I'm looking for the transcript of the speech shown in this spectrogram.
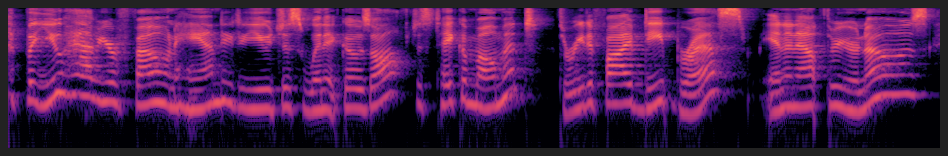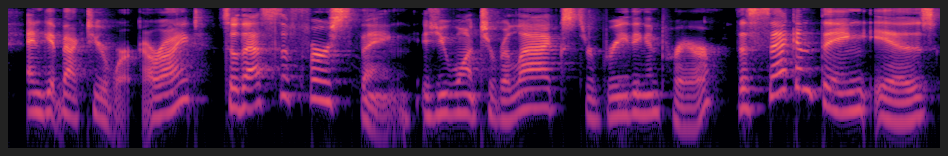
but you have your phone handy to you just when it goes off. Just take a moment, three to five deep breaths in and out through your nose, and get back to your work. All right. So that's the first thing is you want to relax through breathing and prayer. The second thing is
